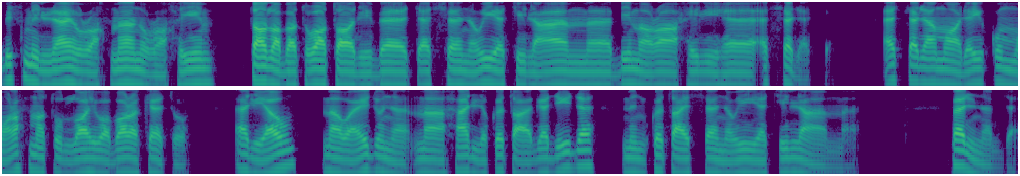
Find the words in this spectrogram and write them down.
بسم الله الرحمن الرحيم. طلبة وطالبات الثانوية العامة بمراحلها الثلاث السلام عليكم ورحمة الله وبركاته. اليوم موعدنا مع حل قطعة جديدة من قطع الثانوية العامة. فلنبدأ.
